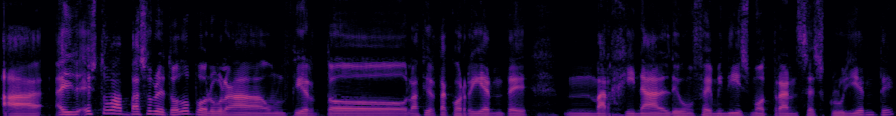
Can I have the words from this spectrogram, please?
Ah, esto va, va sobre todo por una, un cierto, una cierta corriente mm, marginal de un feminismo trans excluyente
